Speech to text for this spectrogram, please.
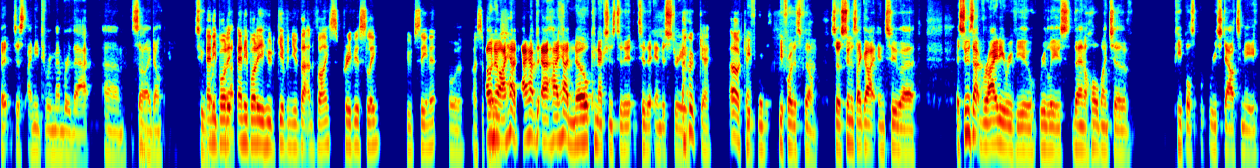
but just, I need to remember that. Um, so Hmm. I don't too Anybody, anybody who'd given you that advice previously, who'd seen it, or I suppose. Oh no, I had, I have, I had no connections to the, to the industry. okay. Okay. before, before this film. So as soon as I got into uh as soon as that variety review released, then a whole bunch of people reached out to me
